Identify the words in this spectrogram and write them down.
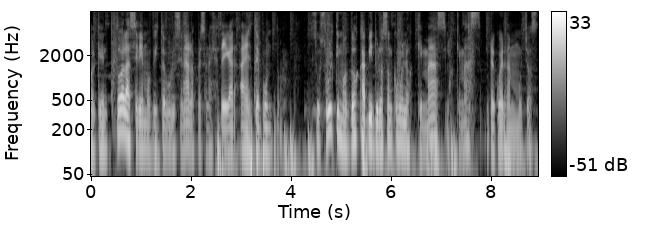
porque en toda la serie hemos visto evolucionar a los personajes hasta llegar a este punto. Sus últimos dos capítulos son como los que más, los que más recuerdan muchos.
